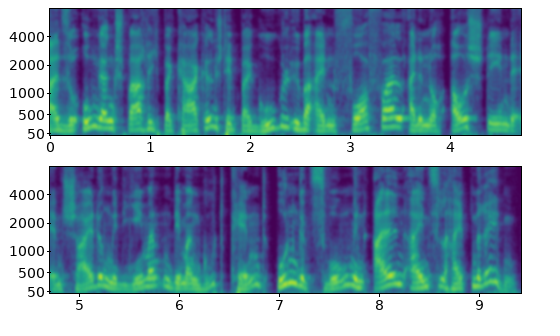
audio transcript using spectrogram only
Also umgangssprachlich bekakeln steht bei Google über einen Vorfall, eine noch ausstehende Entscheidung mit jemandem, den man gut kennt, ungezwungen in allen Einzelheiten reden.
